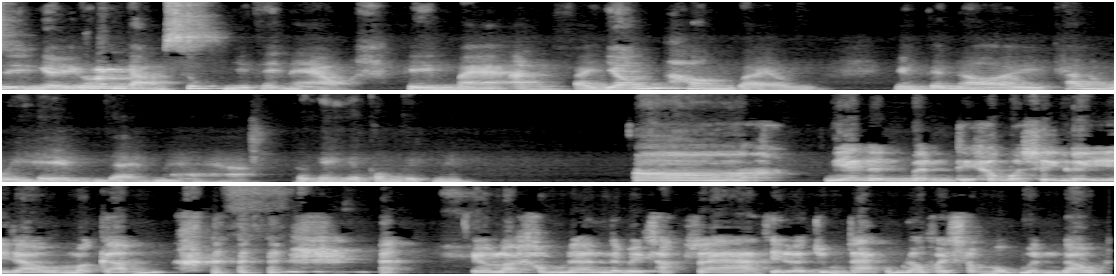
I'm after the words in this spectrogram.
suy nghĩ có cái cảm xúc như thế nào khi mà anh phải dấn thân vào những cái nơi khá là nguy hiểm để mà thực hiện cái công việc này? Ờ, gia đình mình thì không có suy nghĩ gì đâu mà cấm kêu là không nên tại vì thật ra thì là chúng ta cũng đâu phải sống một mình đâu yeah.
